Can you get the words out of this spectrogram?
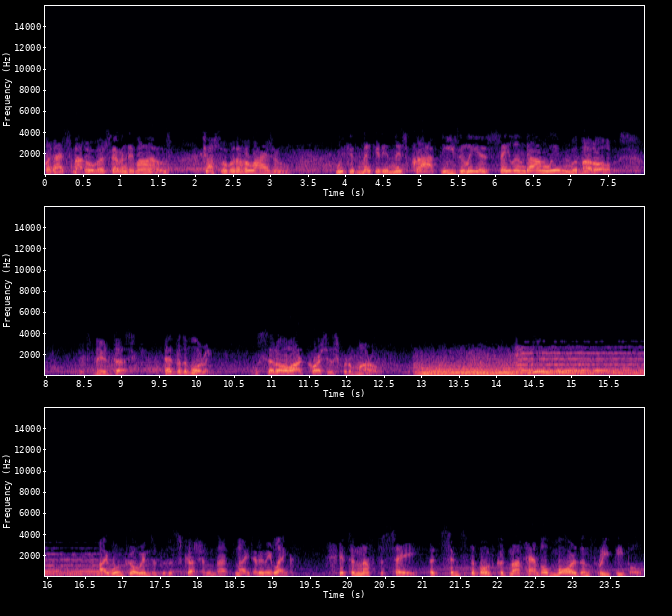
Well, that's not over 70 miles. Just over the horizon. We could make it in this craft easily as sailing downwind. But not all of us. It's near dusk. Head for the mooring. We'll set all our courses for tomorrow. I won't go into the discussion that night at any length. It's enough to say that since the boat could not handle more than three people,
